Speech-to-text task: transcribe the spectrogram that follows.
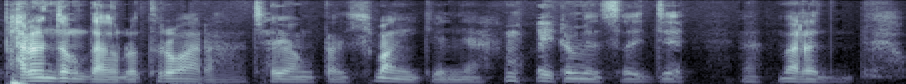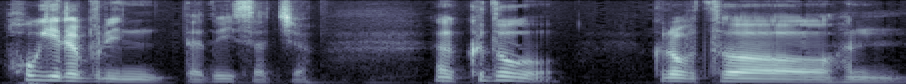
바른정당으로 들어와라 자유한국당 희망 있겠냐 뭐 이러면서 이제 말한 호기를 부린 때도 있었죠. 그도 그로부터 한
